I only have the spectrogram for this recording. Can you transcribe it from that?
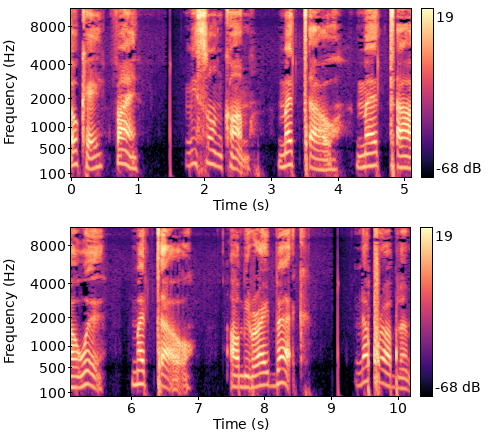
Okay, fine. Misunkam. Metao. Metao. Eh? Metao. I'll be right back No problem.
